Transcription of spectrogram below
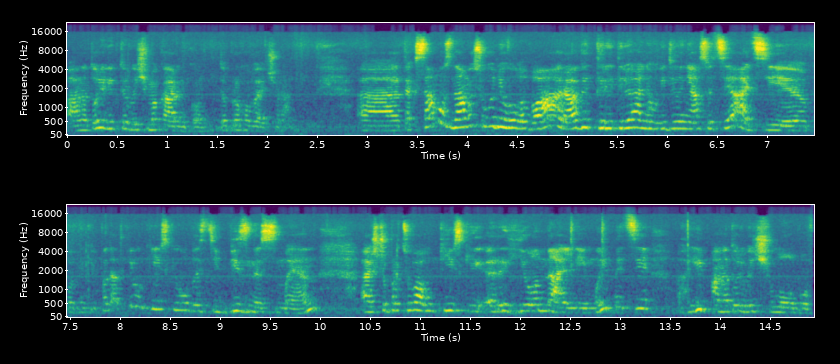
Анатолій Вікторович Макаренко. Доброго вечора. Так само з нами сьогодні голова ради територіального відділення асоціації платників податків у Київській області, бізнесмен, що працював у Київській регіональній митниці Гліб Анатолійович Лобов.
